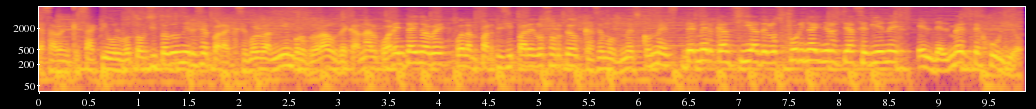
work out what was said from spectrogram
Ya saben que se activo el botoncito de unirse para que se vuelvan miembros dorados de Canal 49, puedan participar en los sorteos que hacemos mes con mes de mercancía de los 49ers. Ya se viene el del mes de julio.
